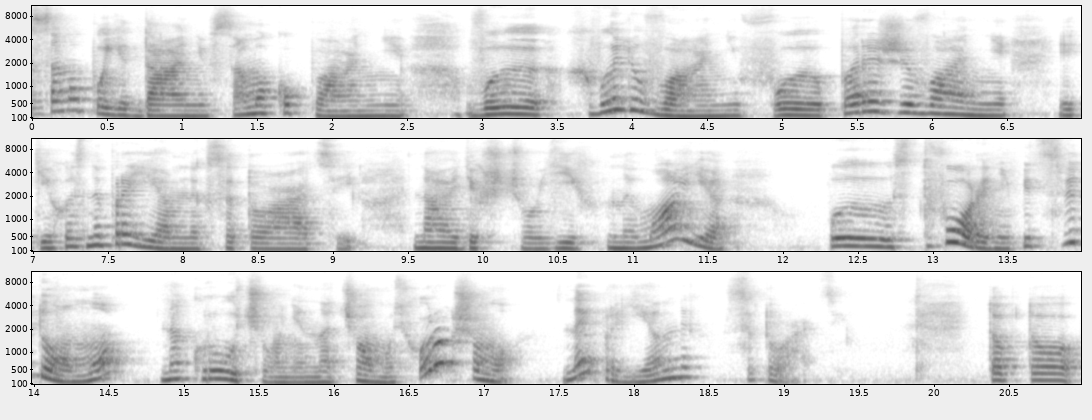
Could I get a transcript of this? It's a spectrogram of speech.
самопоїданні, в самокопанні, в хвилюванні, в переживанні якихось неприємних ситуацій, навіть якщо їх немає, створені підсвідомо накручувані на чомусь хорошому неприємних ситуацій. Тобто,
